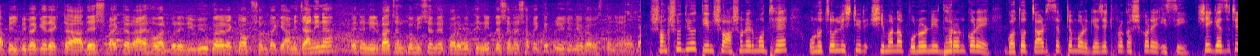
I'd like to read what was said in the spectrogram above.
আপিল বিভাগের একটা আদেশ বা একটা রায় হওয়ার পরে রিভিউ করার একটা অপশন থাকে। আমি জানি না, এটা নির্বাচন কমিশনের পরবর্তী নির্দেশনা সাপেক্ষে প্রয়োজনীয় ব্যবস্থা নেওয়া হবে। সংসদীয় তিনশো আসনের মধ্যে উনচল্লিশটির সীমানা পুনর্নির্ধারণ করে গত চার সেপ্টেম্বর গেজেট প্রকাশ করে ইসি। সেই গেজেটে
